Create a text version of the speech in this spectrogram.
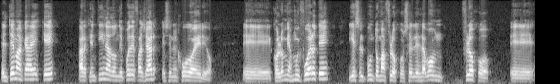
El tema acá es que Argentina, donde puede fallar, es en el juego aéreo. Eh, Colombia es muy fuerte y es el punto más flojo, es el eslabón flojo eh,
